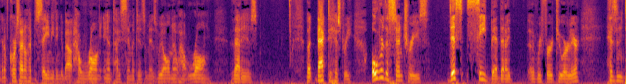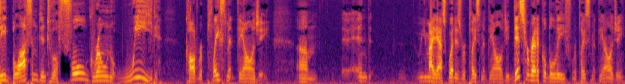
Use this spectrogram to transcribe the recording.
And of course, I don't have to say anything about how wrong anti Semitism is. We all know how wrong that is. But back to history. Over the centuries, this seedbed that I uh, referred to earlier has indeed blossomed into a full grown weed called replacement theology. Um, and you might ask, what is replacement theology? This heretical belief, replacement theology,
